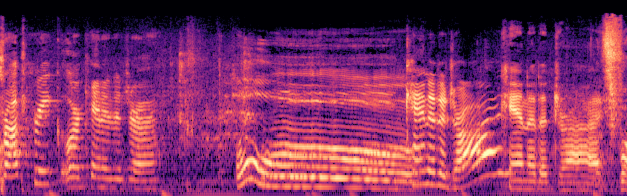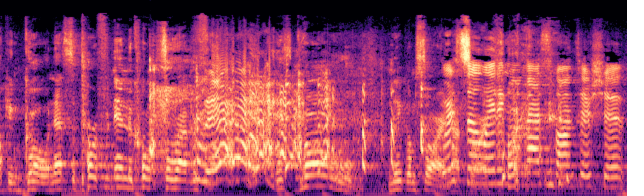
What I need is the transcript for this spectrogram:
Rock Creek or Canada Dry? Ooh. Canada Dry? Canada Dry. Let's fucking go, and that's the perfect end to Cole and Soul Rapid Fire. Let's go. Nick, I'm sorry. We're still sorry. waiting on that sponsorship.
